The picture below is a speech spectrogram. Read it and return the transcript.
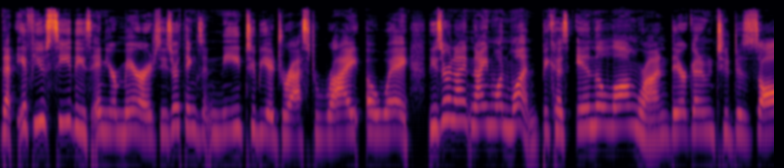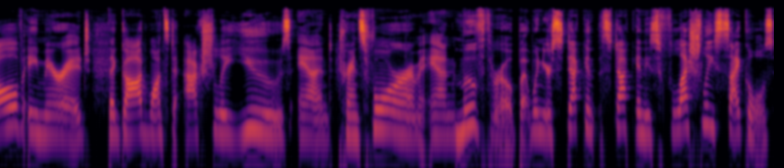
that if you see these in your marriage, these are things that need to be addressed right away. These are 911 because in the long run, they're going to dissolve a marriage that God wants to actually use and transform and move through. But when you're stuck in stuck in these fleshly cycles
